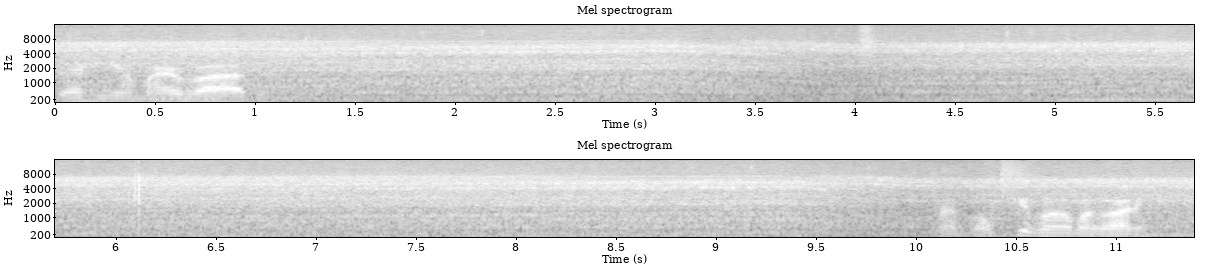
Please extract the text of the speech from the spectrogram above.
Serrinha Marvada. Ah, vamos que vamos agora, hein?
